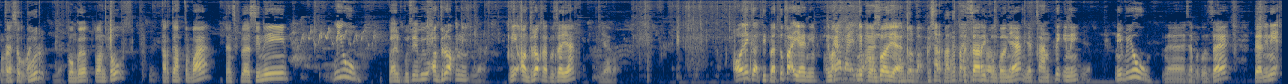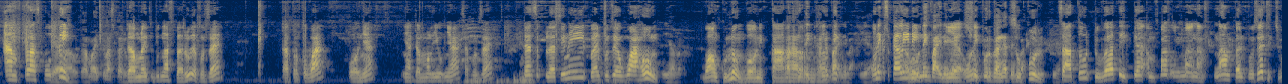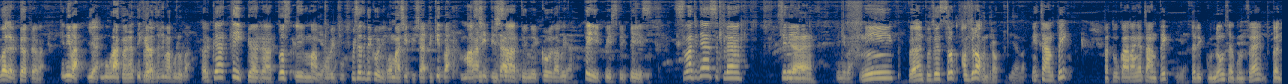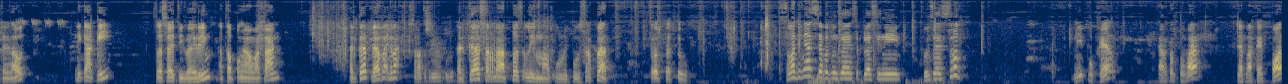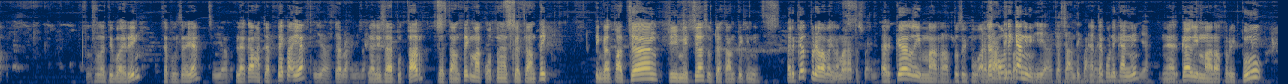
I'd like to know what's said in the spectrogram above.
Pak. subur, Iya. bonggol pelontu, kartunya tua, dan sebelah sini wiu, bahan besi wiu on the rock ini. Iya. Ini on the rock ya bos saya. Iya Pak. Oh ini gak di batu pak ya ini? Cuma Enggak, Pak, itu ini bonggol ya? Bonggol Pak. Besar banget Pak. besar Iya. bonggolnya ya cantik ini Iya. ini view nah sahabat bonsai dan ini amplas putih udah mulai tunas baru. udah mulai tumbuh tunas baru ya bonsai karter tua pohonnya ini ada meliuknya sahabat bonsai dan sebelah sini bahan bonsai wahung Iya Pak. wow gunung wow ini karakter banget Pak unik, ini Pak. Iya. unik sekali ini Unik Pak ini. Iya, Pak. unik. Subur banget ini Pak. subur Iya. satu dua tiga empat lima enam enam ban bonsai dijual harga berapa Ini Pak, Iya. murah banget 350 Pak. harga tiga ratus lima puluh ribu bisa dinego ini Oh masih bisa dikit Pak. masih, bisa, Pak. dinego tapi Iya. tipis-tipis selanjutnya sebelah sini Ya, ini Pak. ini bahan bonsai serut ondrok Kondrok. Iya Pak. ini cantik. Batu karangnya cantik. Iya. dari gunung saya bonsai bukan dari laut. Ini kaki. Selesai di wiring atau pengawatan. Harga berapa ini pak? 150. harga 150.000 serbat. Serut batu. Selanjutnya sahabat bonsai sebelah sini. Bonsai serut ini bugel kartu tua. Sudah pakai pot selesai di wiring sahabat bonsai ya Iya Pak. belakang ada back pak ya Iya, ada Pak ini Pak. Nah ini saya putar, sudah cantik, mahkotanya juga cantik. Tinggal pajang di meja sudah cantik ini. Harga berapa Pak? ini, Pak? 500 Pak ini. Harga 500 ribu. Udah Ada cantik, keunikan Pak. ini. Iya, udah cantik Pak. Ada keunikan ini. Iya. Ini harga 500 ribu.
